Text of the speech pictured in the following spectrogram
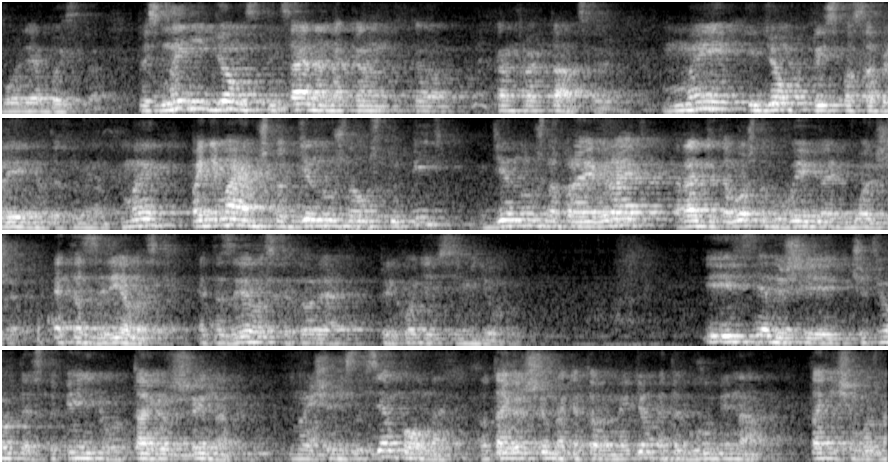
более быстро. То есть мы не идем специально на кон конфронтацию мы идем к приспособлению в этот момент. Мы понимаем, что где нужно уступить, где нужно проиграть ради того, чтобы выиграть больше. Это зрелость. Это зрелость, которая приходит в семью. И следующая, четвертая ступенька, вот та вершина, но еще не совсем полная, но та вершина, на которой мы идем, это глубина. Так еще можно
